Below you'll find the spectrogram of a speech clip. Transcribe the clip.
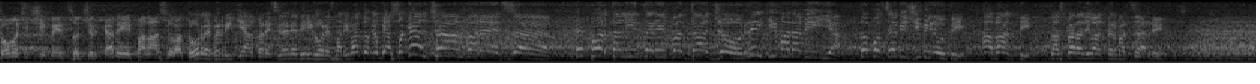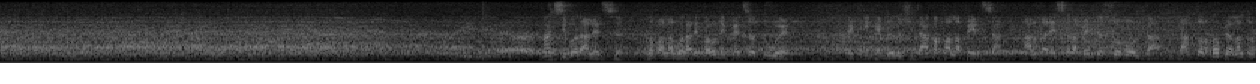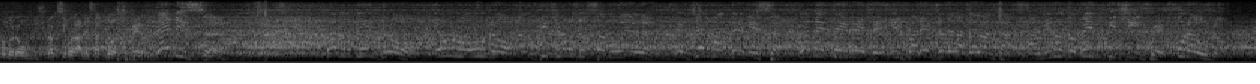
Kovacic in mezzo a cercare Palacio, la torre per Ricky Alvarez in area di rigore, sta arrivando Cambiasso, calcia Alvarez! E porta l'Inter in vantaggio, Ricky Maraviglia dopo 16 minuti, avanti la squadra di Walter Mazzarri. Maxi Morales prova a lavorare pallone in mezzo a due tecnica in velocità ma palla persa. Alvarez la perde a sua volta dandola proprio all'altro numero 11 Maxi Morales a cross per Dennis palla dentro e 1-1 anticipo Samuel e German Dennis la mette in rete il pareggio dell'Atalanta al minuto 25 1-1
